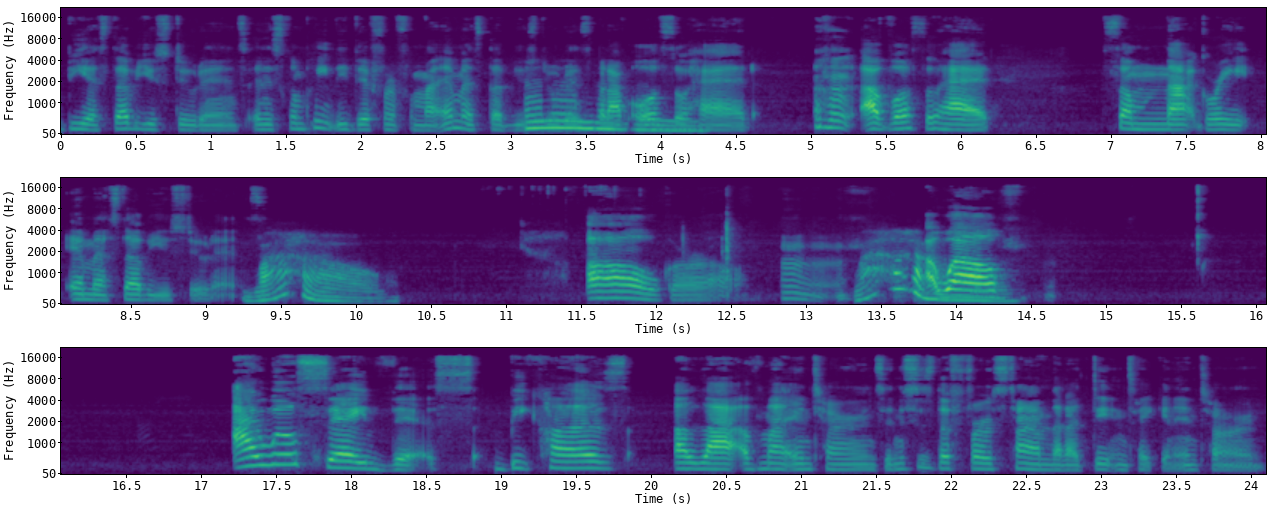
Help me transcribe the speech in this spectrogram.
BSW students, and it's completely different from my MSW mm-hmm. students. But I've also mm-hmm. had, I've also had some not great MSW students. Wow. Oh, girl. Mm. Wow. Well, I will say this because a lot of my interns, and this is the first time that I didn't take an intern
